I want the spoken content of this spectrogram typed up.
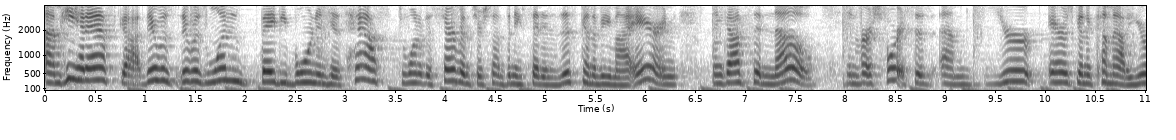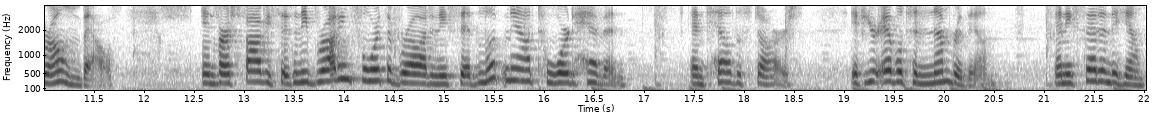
um, he had asked god. There was there was one baby born in his house to one of his servants or something. He said is this going to be my heir? And, and god said no. In verse 4 it says um, your heir is going to come out of your own bowels. In verse 5 he says and he brought him forth abroad and he said look now toward heaven and tell the stars if you're able to number them and he said unto him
